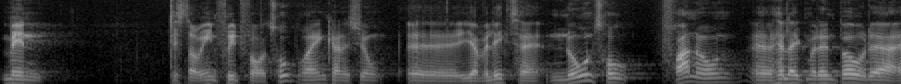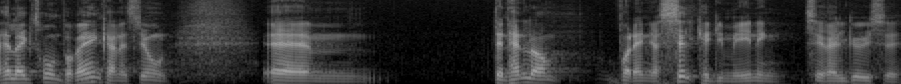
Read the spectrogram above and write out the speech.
Men det står en frit for at tro på reinkarnation. Øh, jeg vil ikke tage nogen tro fra nogen, øh, heller ikke med den bog der, heller ikke troen på reinkarnation. Øh, den handler om, hvordan jeg selv kan give mening til religiøse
